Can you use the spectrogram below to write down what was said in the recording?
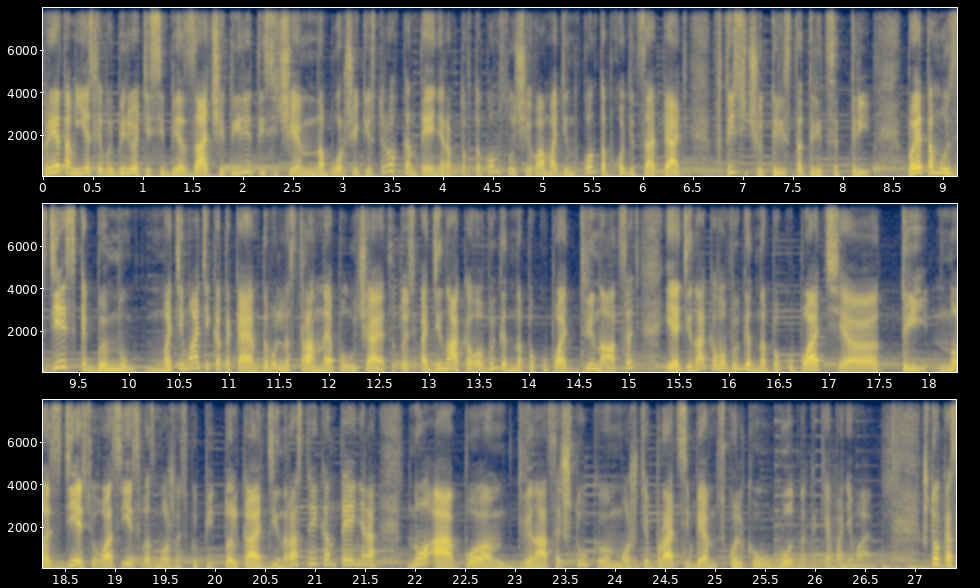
При этом, если вы берете себе за 4000 наборчик из трех контейнеров, то в таком случае вам один конт обходится опять в 1333. Поэтому здесь, как бы, ну, математика такая довольно странная получается. То есть, одинаково выгодно покупать 12 и одинаково выгодно покупать э, 3. Но здесь у вас есть возможность купить только один раз 3 контейнера. Ну, а по 12 штук можете брать себе сколько угодно, как я понимаю. Что касается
